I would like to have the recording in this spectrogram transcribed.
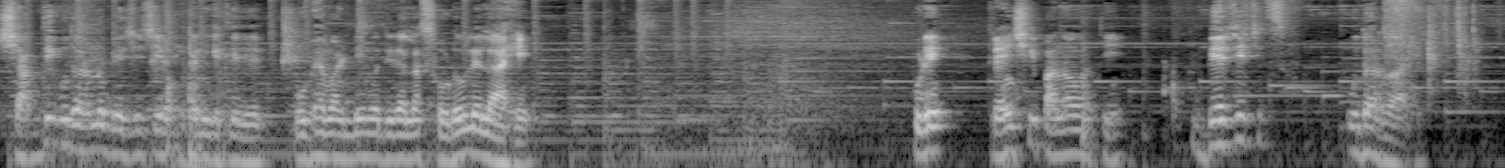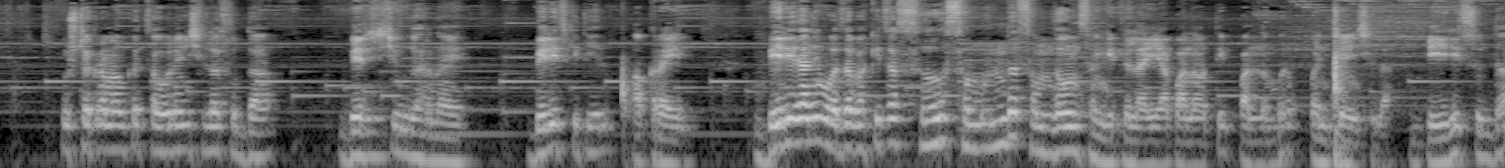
शाब्दिक उदाहरणं बेजेची या ठिकाणी घेतलेली आहेत. उभ्या मांडणीमध्ये त्याला सोडवलेलं आहे. पुढे त्र्याऐंशी पानावरती बेरजेचीच उदाहरणं आहेत. पृष्ठ क्रमांक चौऱ्याऐंशीला सुद्धा बेरजेची उदाहरणं आहेत. बेरीज किती येईल? अकरा येईल. बेरीज आणि वजाबाकीचा सहसंबंध समजावून सांगितलेला आहे या पानावरती. पान नंबर पंच्याऐंशीला बेरीज सुद्धा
